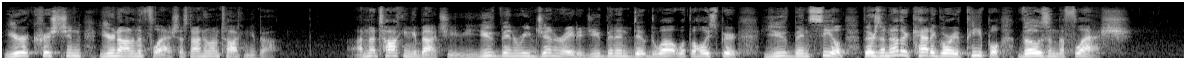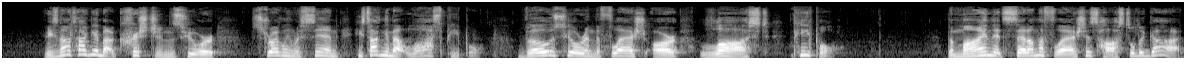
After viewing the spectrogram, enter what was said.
You're a Christian. You're not in the flesh. That's not who I'm talking about. I'm not talking about you. You've been regenerated. You've been indwelt with the Holy Spirit. You've been sealed. There's another category of people, those in the flesh. And he's not talking about Christians who are struggling with sin, he's talking about lost people. Those who are in the flesh are lost people. The mind that's set on the flesh is hostile to God.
